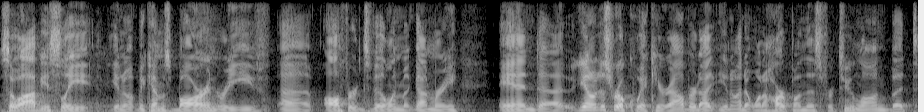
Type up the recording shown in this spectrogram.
so obviously, you know, it becomes Barr and Reeve, uh, Alfordsville and Montgomery. And uh, you know, just real quick here, Albert. I you know I don't want to harp on this for too long, but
